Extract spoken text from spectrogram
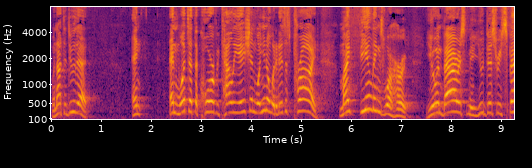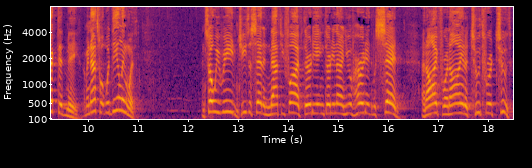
We're not to do that. And, and what's at the core of retaliation? Well, you know what it is it's pride. My feelings were hurt. You embarrassed me. You disrespected me. I mean, that's what we're dealing with. And so we read, Jesus said in Matthew 5 38 and 39, You have heard it was said, an eye for an eye and a tooth for a tooth.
